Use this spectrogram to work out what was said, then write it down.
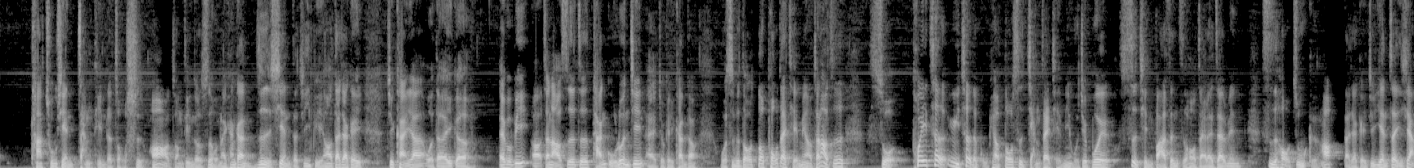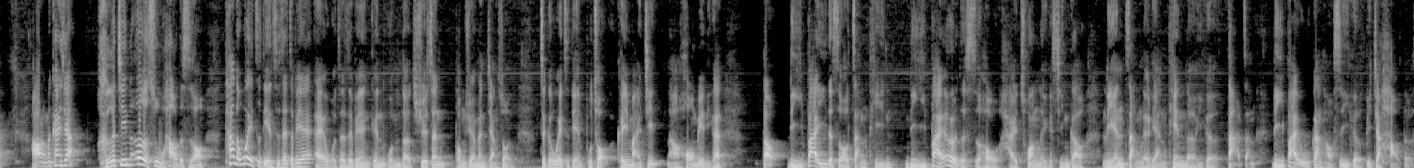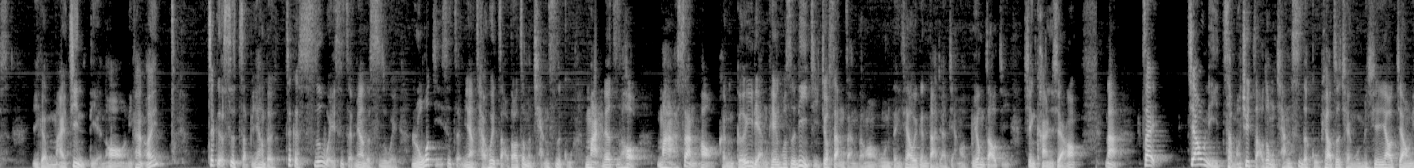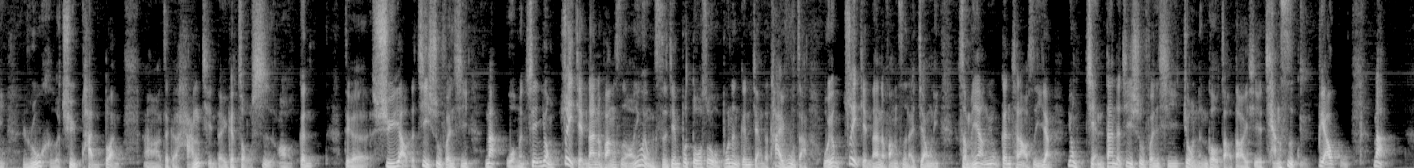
它出现涨停的走势哦，涨停走势，我们来看看日线的级别啊，大家可以去看一下我的一个 FB 啊，陈老师之谈股论金，哎，就可以看到我是不是都都 po 在前面啊？陈老师所推测预测的股票都是讲在前面，我就不会事情发生之后再来在那边事后诸葛哈，大家可以去验证一下。好，我们看一下合金二十五号的时候，它的位置点是在这边，哎，我在这边跟我们的学生同学们讲说。这个位置点不错，可以买进。然后后面你看到礼拜一的时候涨停，礼拜二的时候还创了一个新高，连涨了两天的一个大涨。礼拜五刚好是一个比较好的一个买进点。哦。你看，哎，这个是怎么样的？这个思维是怎么样的思维？逻辑是怎么样才会找到这么强势股？买了之后马上哈、哦，可能隔一两天或是立即就上涨的哦。我们等一下会跟大家讲哦，不用着急，先看一下哦。那在教你怎么去找这种强势的股票之前，我们先要教你如何去判断啊这个行情的一个走势哦，跟这个需要的技术分析。那我们先用最简单的方式哦，因为我们时间不多，所以我不能跟你讲得太复杂。我用最简单的方式来教你怎么样用跟陈老师一样，用简单的技术分析就能够找到一些强势股、标股。那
